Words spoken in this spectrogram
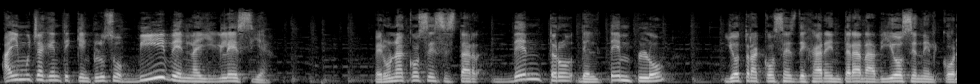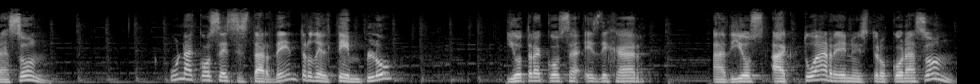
Hay mucha gente que incluso vive en la iglesia. Pero una cosa es estar dentro del templo y otra cosa es dejar entrar a Dios en el corazón. Una cosa es estar dentro del templo y otra cosa es dejar a Dios actuar en nuestro corazón.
